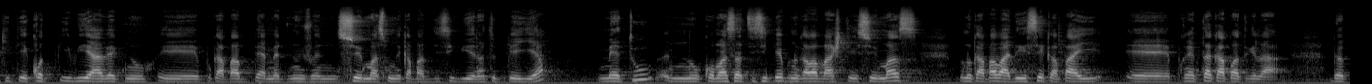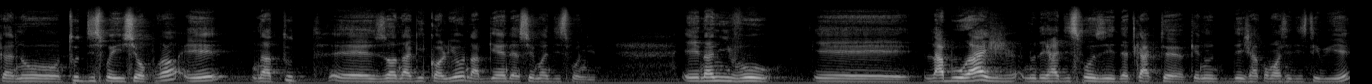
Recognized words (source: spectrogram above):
qui ont contribué avec nous et pour capable permettre nous jouer une semence pour nous capable distribuer dans tout le pays. Mais tout, nous commençons à anticiper pour nous capables acheter semences pour nous capables adresser la campagne printemps qui entrer là. Donc nous toute disposition prend et dans toute zone agricole, nous avons bien des semences disponibles. Et dans le niveau et labourage, nous déjà disposé des tracteurs que nous déjà commencé à distribuer.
